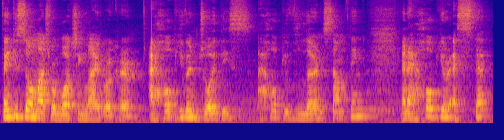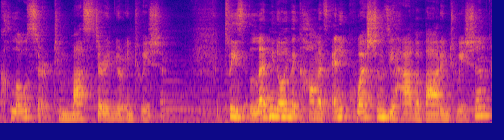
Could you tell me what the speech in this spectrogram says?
Thank you so much for watching Lightworker. I hope you've enjoyed this. I hope you've learned something and I hope you're a step closer to mastering your intuition. Please let me know in the comments any questions you have about intuition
